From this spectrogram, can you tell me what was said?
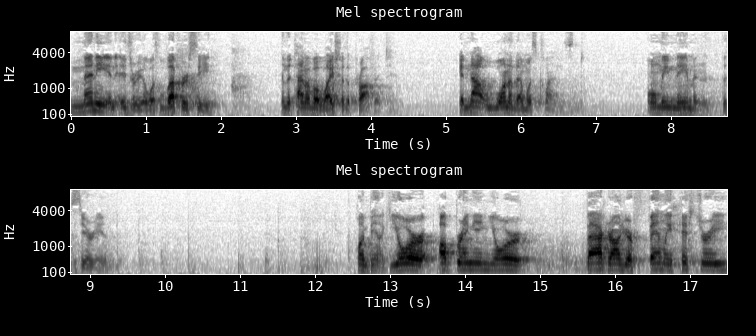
many in Israel with leprosy in the time of Elisha the prophet, yet not one of them was cleansed. Only Naaman the Syrian. Point being, like, your upbringing, your background, your family history,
